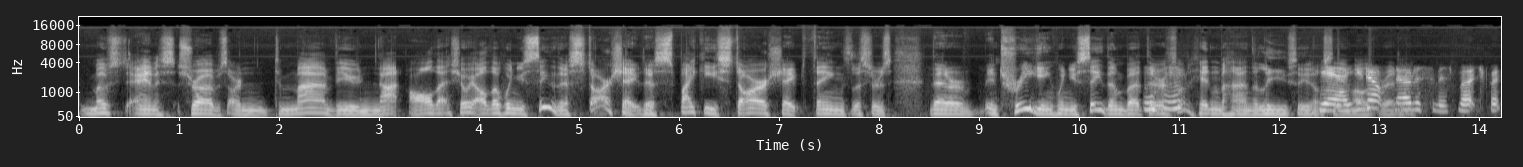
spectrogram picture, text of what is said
Most anise shrubs are, to my view, not all that showy. Although when you see them, they're star shaped. They're spiky star shaped things, listeners, that are intriguing when you see them, but they're Mhm. sort of hidden behind the leaves, so you don't see yeah, them you all don't notice them as much, but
